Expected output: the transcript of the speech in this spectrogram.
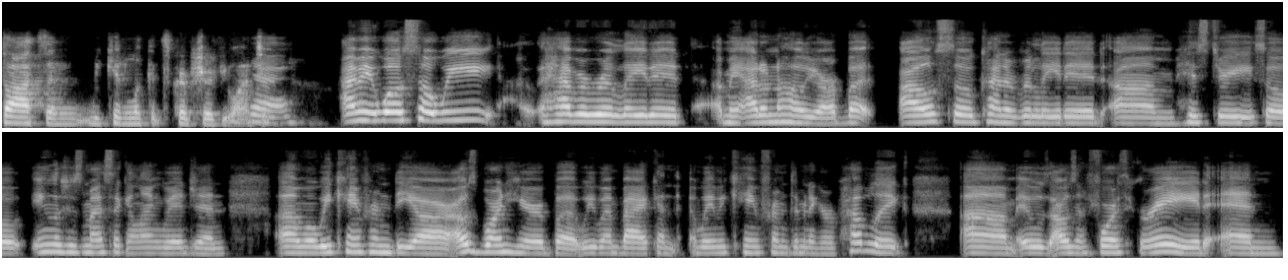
thoughts and we can look at scripture if you want yeah. to I mean, well, so we have a related, I mean, I don't know how you are, but I also kind of related um history. So English is my second language. And um when we came from DR, I was born here, but we went back and when we came from Dominican Republic, um, it was I was in fourth grade and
